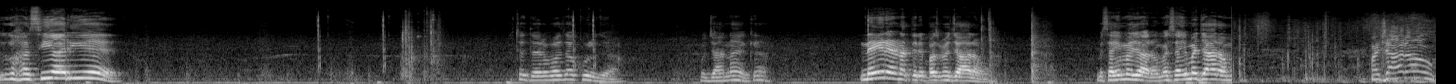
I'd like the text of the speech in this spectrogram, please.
इसको हँसी आ रही है। अच्छा दरवाज़ा खुल गया। वो जाना है क्या? नहीं रहना तेरे पास मैं जा रहा हूँ। मैं सही में जा रहा हूँ मैं सही में जा रहा हूँ। मैं जा रहा हूँ।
